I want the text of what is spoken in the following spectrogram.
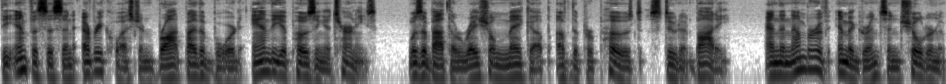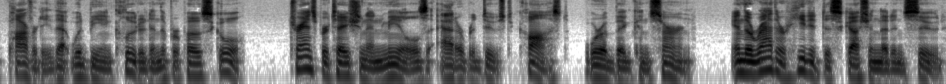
the emphasis in every question brought by the board and the opposing attorneys was about the racial makeup of the proposed student body and the number of immigrants and children of poverty that would be included in the proposed school. Transportation and meals at a reduced cost were a big concern. In the rather heated discussion that ensued,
